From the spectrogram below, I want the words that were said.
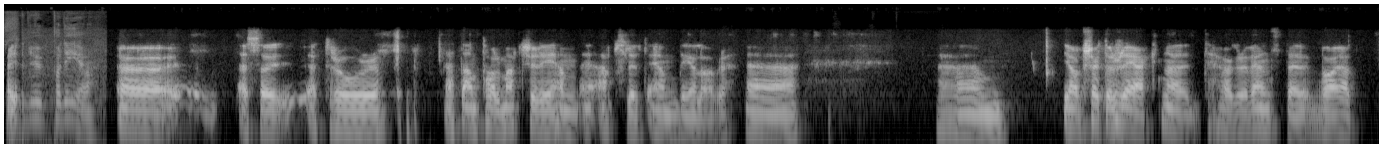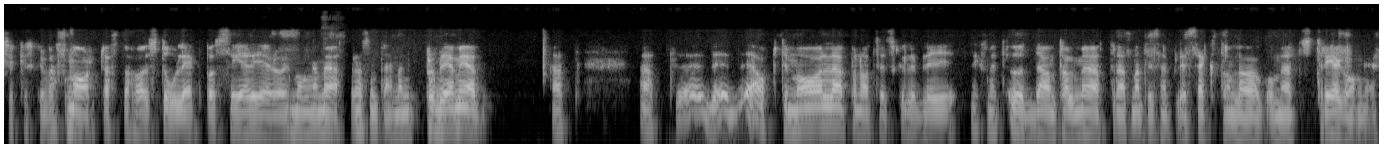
ser du på det? Uh, alltså, jag tror att antal matcher är en, absolut en del av det. Uh, um, jag har försökt att räkna till höger och vänster vad jag tycker skulle vara smartast att ha storlek på serier och hur många möten och sånt där. Men problemet är att, att det optimala på något sätt skulle bli liksom ett udda antal möten, att man till exempel är 16 lag och möts tre gånger.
